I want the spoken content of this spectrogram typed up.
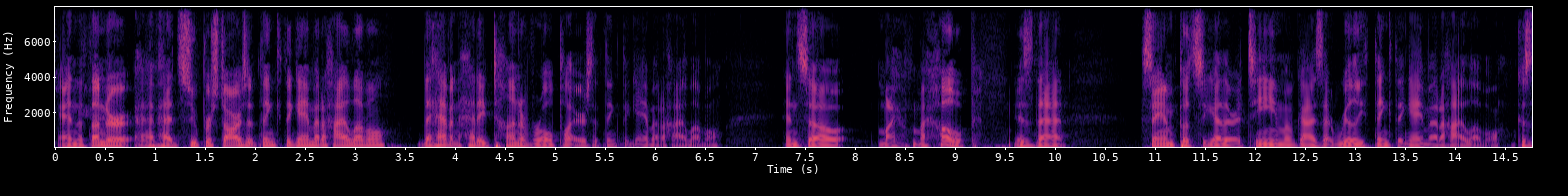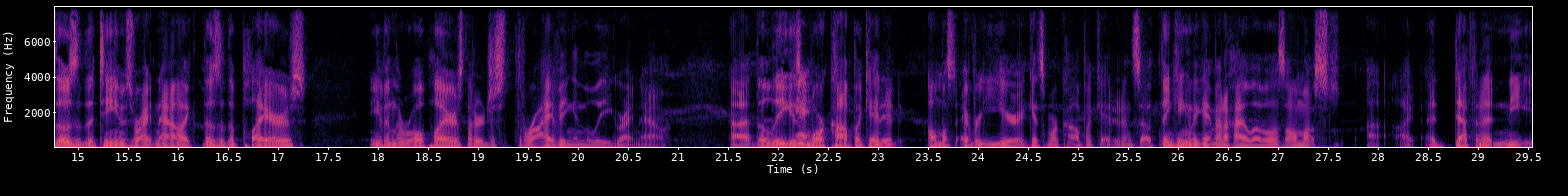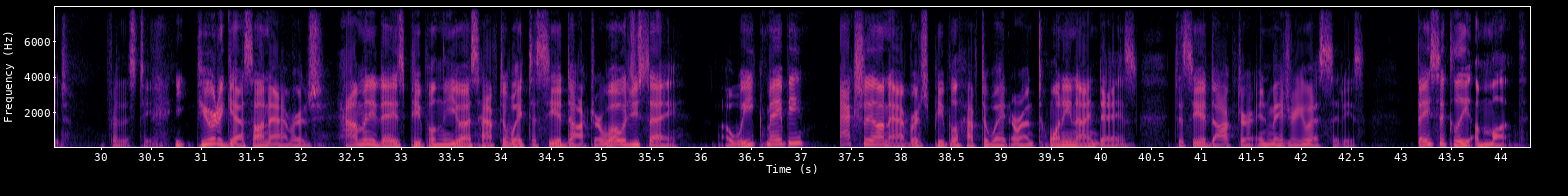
And the Thunder have had superstars that think the game at a high level. They haven't had a ton of role players that think the game at a high level. And so my my hope is that Sam puts together a team of guys that really think the game at a high level. Because those are the teams right now, like those are the players, even the role players that are just thriving in the league right now. Uh, the league is more complicated almost every year. It gets more complicated, and so thinking the game at a high level is almost uh, a, a definite need for this team. If you were to guess on average how many days people in the U.S. have to wait to see a doctor, what would you say? A week, maybe? Actually, on average, people have to wait around 29 days to see a doctor in major U.S. cities. Basically, a month.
